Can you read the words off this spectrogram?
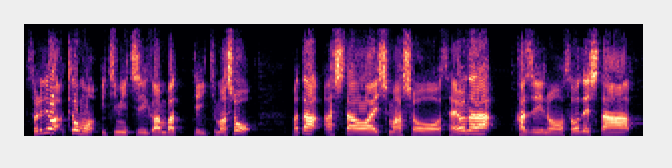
それでは今日も一日頑張っていきましょう。また明日お会いしましょう。さようなら。カジノそうでした。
